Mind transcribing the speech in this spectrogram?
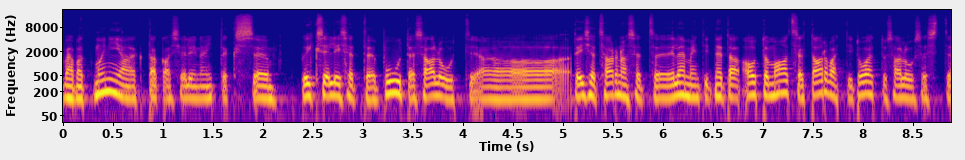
vähemalt mõni aeg tagasi oli näiteks äh, kõik sellised puudesalud ja teised sarnased elemendid, need automaatselt arvati toetusalusest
